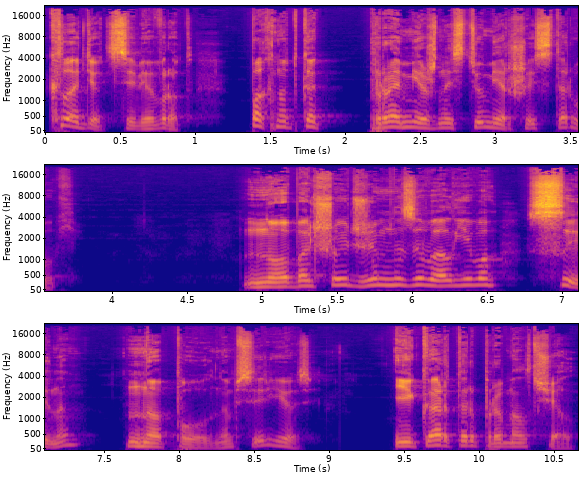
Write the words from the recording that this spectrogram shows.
кладет себе в рот, пахнут как промежность умершей старухи. Но Большой Джим называл его сыном на полном серьезе. И Картер промолчал.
